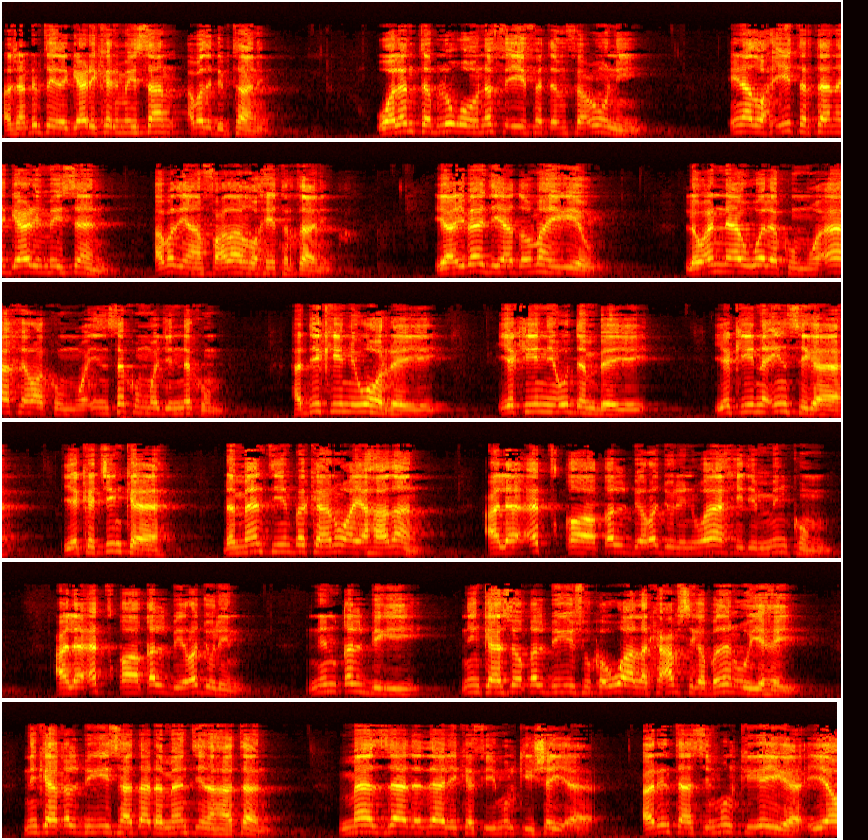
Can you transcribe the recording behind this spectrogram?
Ashaan dhibtayda gaadhi kari maysaan abadi dhibtaani. Walan tabluguu nafcii fatanfacuunii inaad wax ii tartaana gaadhi maysaan abadii anfacdaanad wax ii tartaani. Yaa cibaadii addoommahaygiyow low anna awalakum wa aakhirakum wa insakum wa jinnakum. Haddii kiinii u horreeyey iyo kiinii u dambeeyey iyo kiina insiga ah iyo kajinka ah dhammaantiinba kaanuu ay ahaadaan. Calaa atqaa qalbi rajulin waaxidin minkum. Calaa atqaa qalbi rajulin nin qalbigii ninkaasoo qalbigiisu ka ugu alla ka cabsiga badan uu yahay ninkaa qalbigiisa haddaad dhammaantiin ahaataan. Maa zaada daalika fii mulkii shay-a? Arrintaasi mulkigayga iyo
